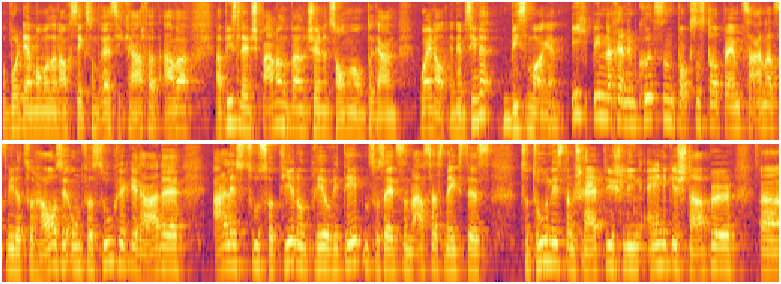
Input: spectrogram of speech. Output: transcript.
obwohl der momentan auch 36 Grad hat. Aber ein bisschen Entspannung bei einem schönen Sonnenuntergang. Why not? In dem Sinne, bis morgen. Ich bin nach einem kurzen Boxenstopp beim Zahnarzt wieder zu Hause und versuche gerade alles zu sortieren und Prioritäten zu setzen, was als nächstes zu tun ist. Am Schreibtisch liegen einige Stapel äh,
